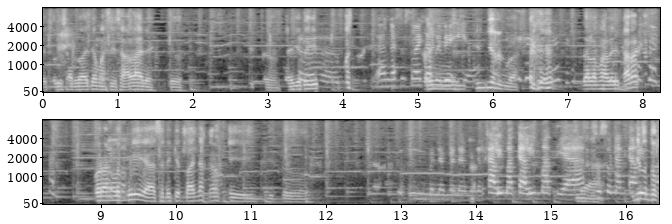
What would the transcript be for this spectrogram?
deh tulisan lu aja masih salah deh gitu. Gitu kayak gitu gitu nggak sesuai KBBI ya. nyinyir gua. Dalam hal ini karena kan kurang lebih ya sedikit banyak ngerti gitu Bener-bener bener. Kalimat-kalimat ya, Ya. susunan kalimat. jadi untuk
